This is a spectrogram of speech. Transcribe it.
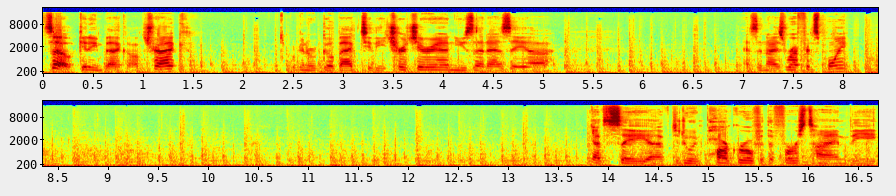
So, getting back on track, we're going to go back to the church area and use that as a uh, as a nice reference point. I have to say, uh, after doing Park Row for the first time, the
